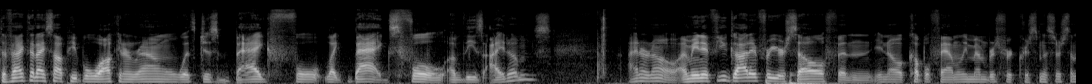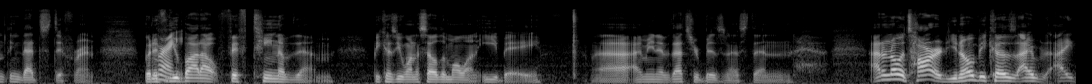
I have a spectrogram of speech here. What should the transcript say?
The fact that I saw people walking around with just bag full, like bags full of these items, I don't know. I mean, if you got it for yourself and you know a couple family members for Christmas or something, that's different. But if you bought out 15 of them because you want to sell them all on eBay, uh, I mean, if that's your business, then I don't know. It's hard, you know, because I, I,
